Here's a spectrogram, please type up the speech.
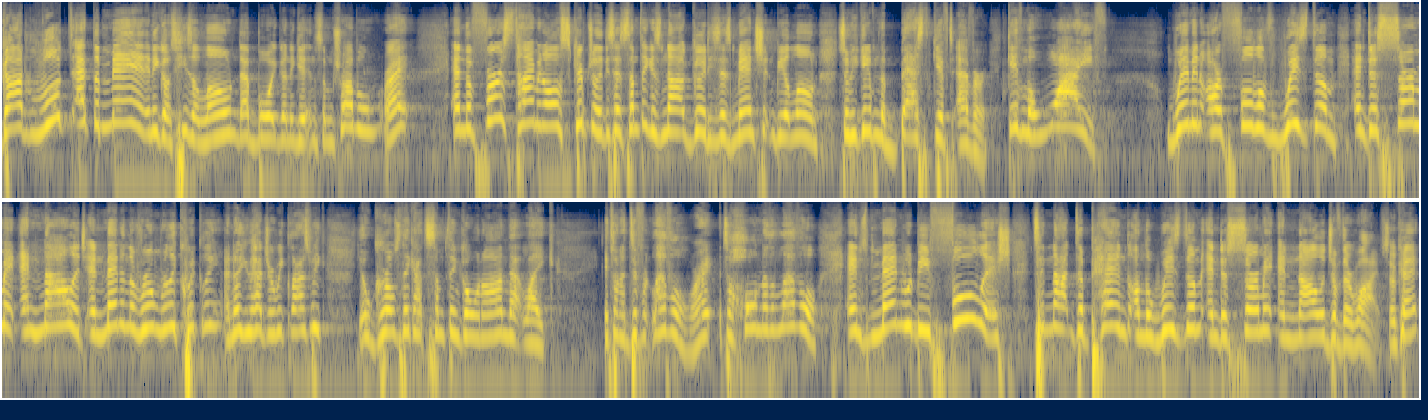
God looked at the man and he goes, He's alone. That boy gonna get in some trouble, right? And the first time in all of scripture that he says something is not good, he says man shouldn't be alone. So he gave him the best gift ever. Gave him a wife. Women are full of wisdom and discernment and knowledge. And men in the room, really quickly, I know you had your week last week. Yo, girls, they got something going on that like it's on a different level, right? It's a whole nother level. And men would be foolish to not depend on the wisdom and discernment and knowledge of their wives, okay?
